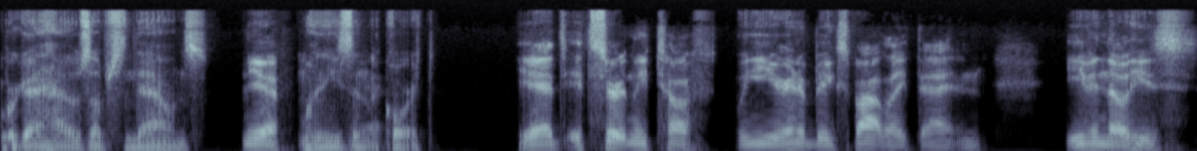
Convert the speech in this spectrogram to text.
we're going to have those ups and downs Yeah. when he's in the court. Yeah, it's it's certainly tough when you're in a big spot like that, and even though he's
